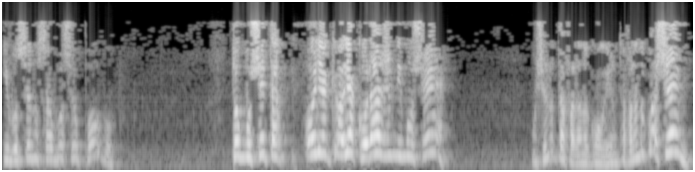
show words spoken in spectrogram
E você não salvou seu povo. Então Moshe está. Olha, olha a coragem de Moshe. Moshe não está falando com alguém, não está falando com Hashem.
